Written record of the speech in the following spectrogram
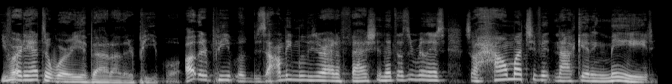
You've already had to worry about other people. Other people, zombie movies are out of fashion. That doesn't really. Answer. So how much of it not getting made?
